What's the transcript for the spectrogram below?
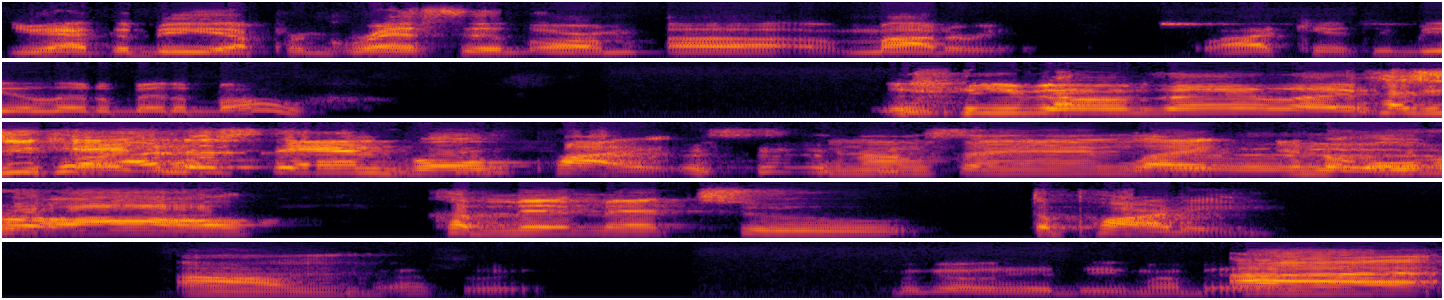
You have to be a progressive or uh, moderate. Why can't you be a little bit of both? you know what I'm saying? Like, Because you can like, understand both parts. You know what I'm saying? Like in the Yeah. overall commitment to the party. Um That's it. But go ahead, D. My bad. I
